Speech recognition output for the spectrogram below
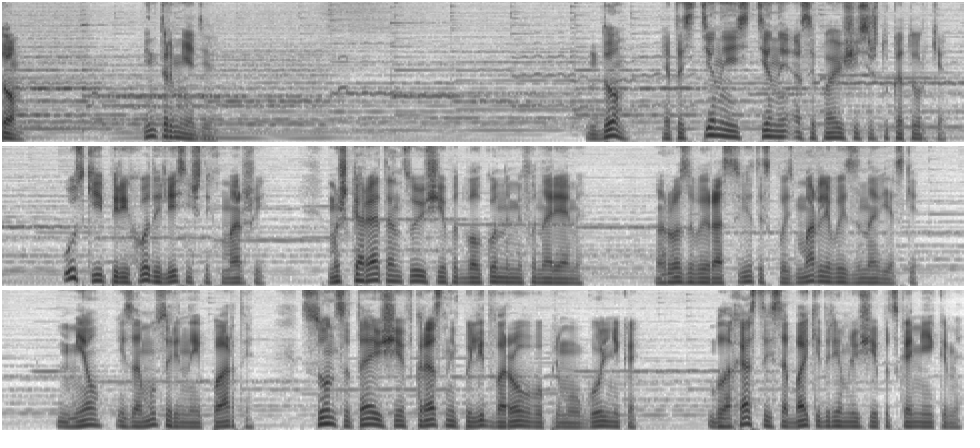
Дом. Интермедия. Дом — это стены и стены осыпающейся штукатурки. Узкие переходы лестничных маршей. Мышкара, танцующие под балконными фонарями. Розовые рассветы сквозь марлевые занавески. Мел и замусоренные парты. Солнце, тающее в красной пыли дворового прямоугольника. Блохастые собаки, дремлющие под скамейками.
